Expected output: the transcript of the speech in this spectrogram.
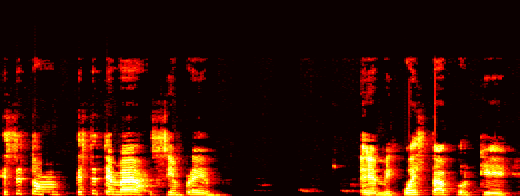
este, este tema siempre eh, me cuesta porque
